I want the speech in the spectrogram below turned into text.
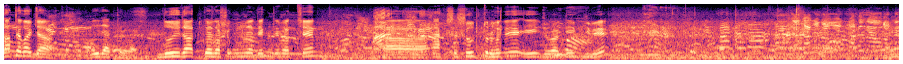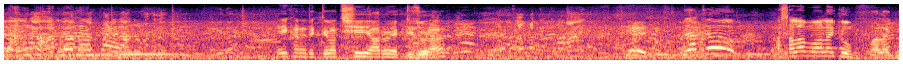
দাঁতে কয়টা? দুই দাঁত করে ভাই। দুই দাঁত করে দর্শক বন্ধুরা দেখতে পাচ্ছেন। একশো সত্তর হলে এই জোড়াটি দিবে। এইখানে দেখতে পাচ্ছি আরও একটি জোড়া। আসসালামু আলাইকুম। ওয়ালাইকুম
